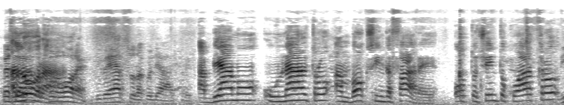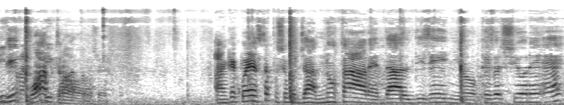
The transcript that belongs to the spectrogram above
Questo Allora. è un colore diverso da quegli altri. Abbiamo un altro unboxing da fare. 804 D4. D4, sì. Anche questa possiamo già notare dal disegno che versione è.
